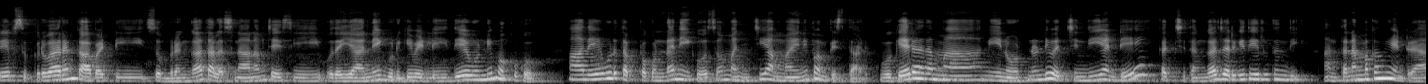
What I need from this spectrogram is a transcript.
రేపు శుక్రవారం కాబట్టి శుభ్రంగా తలస్నానం చేసి ఉదయాన్నే గుడికి వెళ్ళి దేవుణ్ణి మొక్కుకో. ఆ దేవుడు తప్పకుండా నీకోసం మంచి అమ్మాయిని పంపిస్తాడు. ఓకే రాదమ్మా నీ నోటి నుండి వచ్చింది అంటే ఖచ్చితంగా జరిగి తీరుతుంది. అంత నమ్మకం ఏంట్రా?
